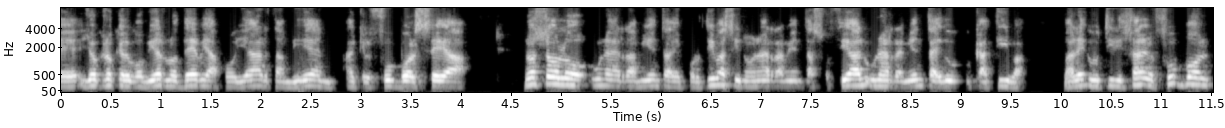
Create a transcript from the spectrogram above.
Eh, yo creo que el gobierno debe apoyar también a que el fútbol sea no solo una herramienta deportiva, sino una herramienta social, una herramienta educativa, ¿vale? Utilizar el fútbol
